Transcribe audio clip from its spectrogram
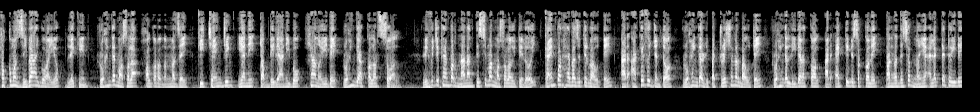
হকুমত জিবা আইব আয়োগ, লেকিন রোহিঙ্গার মশলা হলগরণৰ মাজে কি চেঞ্জিং ইয়ানি তবদিলে আনিব, সিয়া রোহিঙ্গা রোহিঙ্গাসকলৰ সোৱাল রিফিউজি ক্যাম্পর নানান কিসিমৰ মছলা ঐতে লৈ ক্যাম্পৰ হেফাজতিৰ বাহুতে আৰু আকে পৰ্যন্ত রোহিঙ্গাৰ রিপাট্রিয়েশনের বাহুতে রোহিঙ্গা লিডারসকল আৰু এক্টিভিষ্টসকলে বাংলাদেশৰ নয়া এলেক্টেড হইদে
